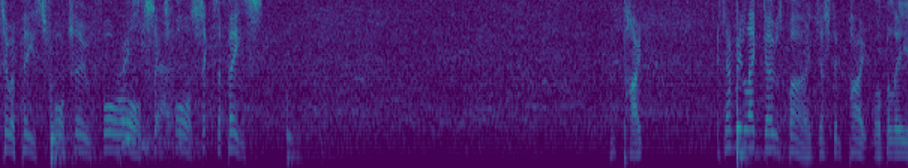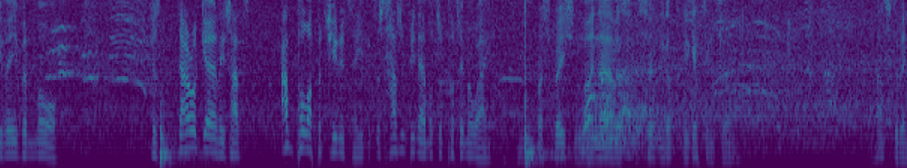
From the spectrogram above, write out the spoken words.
2 apiece, 4 2, 4 all, 6 4, 6 apiece. Pipe, if every leg goes by, Justin Pipe will believe even more. Because Daryl Gurney's had ample opportunity, but just hasn't been able to put him away. Frustration by now has certainly got to be getting to him. Has to be.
